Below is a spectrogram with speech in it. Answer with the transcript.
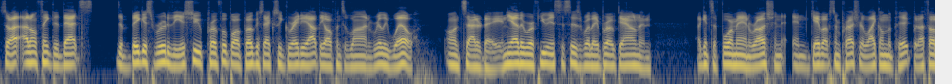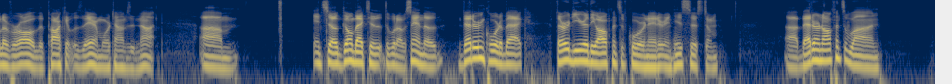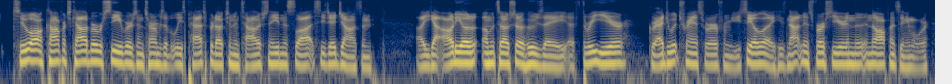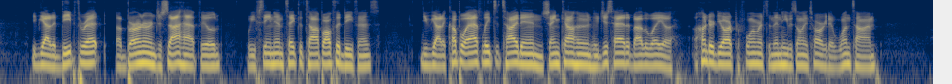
So I, I don't think that that's the biggest root of the issue. Pro Football Focus actually graded out the offensive line really well on Saturday. And yeah, there were a few instances where they broke down and against a four man rush and, and gave up some pressure like on the pick, but I thought overall the pocket was there more times than not. Um, and so going back to, to what I was saying though, veteran quarterback, third year of the offensive coordinator in his system, uh, veteran offensive line, two all conference caliber receivers in terms of at least pass production and Tyler Snead in the slot, CJ Johnson. Uh, you got Audie Omotosho, who's a, a three year graduate transfer from UCLA. He's not in his first year in the in the offense anymore. You've got a deep threat, a burner in Josiah Hatfield. We've seen him take the top off the defense. You've got a couple athletes at tight end, Shane Calhoun, who just had by the way, a 100 yard performance, and then he was only targeted one time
